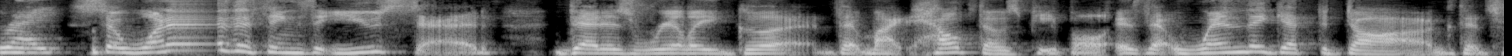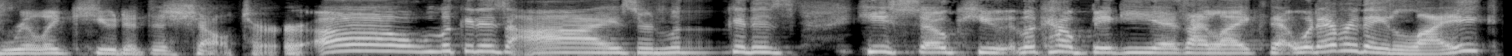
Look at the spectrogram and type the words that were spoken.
Right. So, one of the things that you said that is really good that might help those people is that when they get the dog that's really cute at the shelter, or oh, look at his eyes, or look at his, he's so cute, look how big he is, I like that, whatever they like,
